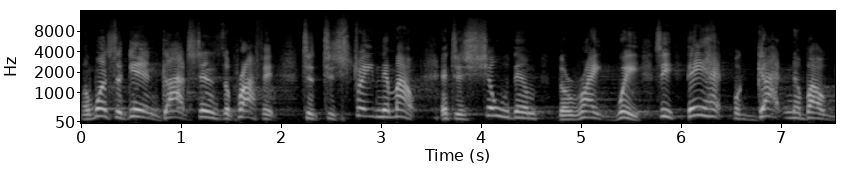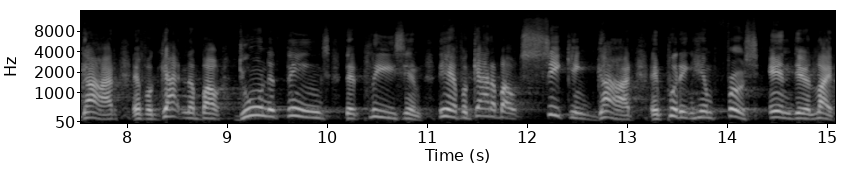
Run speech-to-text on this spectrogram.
And once again, God sends the prophet to, to straighten them out and to show them the right way. See, they had forgotten about God and forgotten about doing the things that please Him. They had forgot about seeking God and putting Him first in their life.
